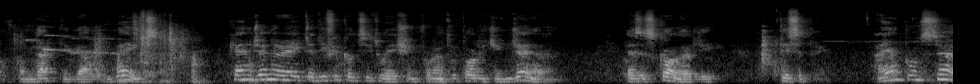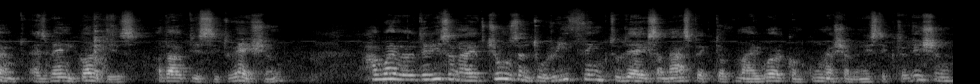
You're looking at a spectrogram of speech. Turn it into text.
of conducting our debates can generate a difficult situation for anthropology in general, as a scholarly discipline. I am concerned, as many colleagues, about this situation. However, the reason I have chosen to rethink today some aspect of my work on Kuna shamanistic tradition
